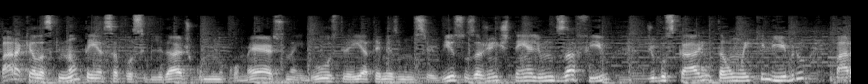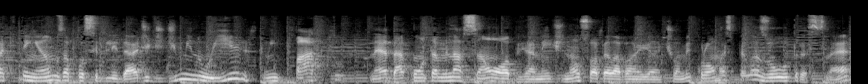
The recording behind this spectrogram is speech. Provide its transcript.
Para aquelas que não têm essa possibilidade, como no comércio, na indústria e até mesmo nos serviços, a gente tem ali um desafio de buscar então um equilíbrio para que tenhamos a possibilidade de diminuir o impacto né, da contaminação, obviamente não só pela variante Omicron, mas pelas outras, né?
